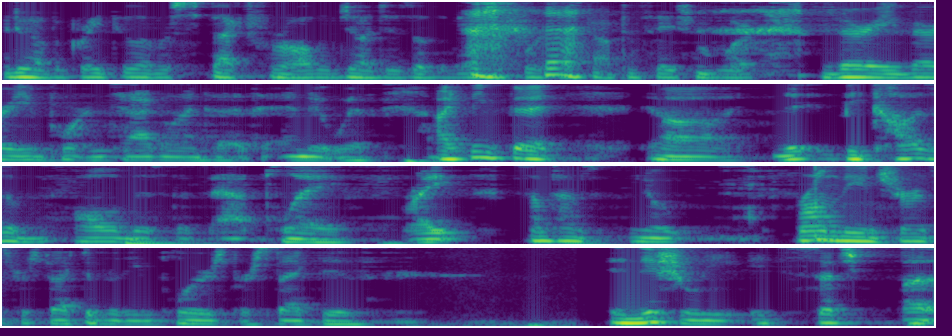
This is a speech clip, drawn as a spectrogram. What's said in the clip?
I do have a great deal of respect for all the judges of the Mayor's Workers' Compensation Board. Very, very important tagline to, to end it with. I think that uh, because of all of this that's at play, right? Sometimes, you know, from the insurance perspective or the employer's perspective, initially it's such a,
